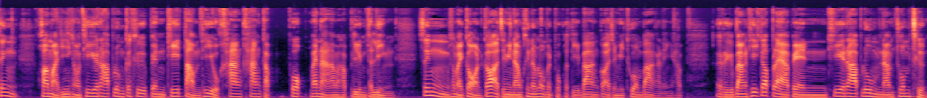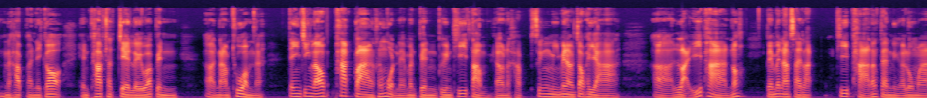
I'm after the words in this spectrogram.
ซึ่งความหมายจริงๆของที่ราบลุ่มก็คือเป็นที่ต่ำที่อยู่ข้างๆกับพวกแม่น้ำครับเป็นริมตลิ่ง ซึ่งสมัยก่อนก็อาจจะมีน้ำขึ้นน้ำลงเป็นปกติบ้าง ก็อาจจะมีท่วมบ้างอะไรอย่างนี้ครับ หรือบางที่ก็แปลเป็นที่ราบลุ่มน้ำท่วมถึงนะครับ อันนี้ก็เห็นภาพชัดเจนเลยว่าเป็นน้ำท่วมนะแต่จริงๆ แล้วภาคกลางทั้งหมดเนี่ยมันเป็นพื้นที่ต่ำแล้วนะครับ ซึ่งมีแม่น้ำเจ้าพยาไหลผ่านเนาะเป็นแม่น้ำสายหลักที่ผ่าตั้งแต่เหนือลงมา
